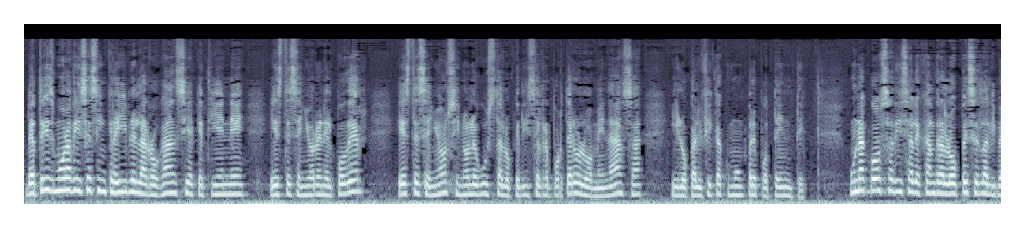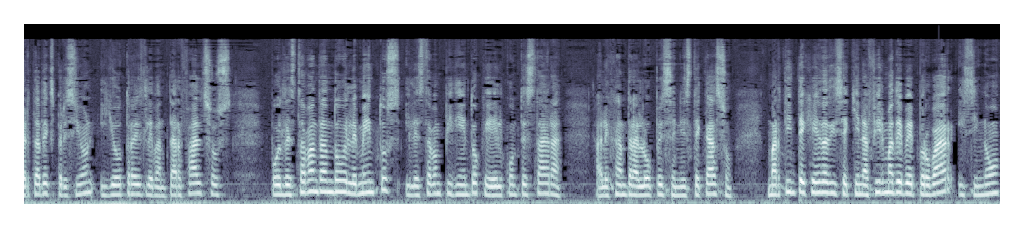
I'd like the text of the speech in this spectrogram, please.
Beatriz Mora dice es increíble la arrogancia que tiene este señor en el poder. Este señor, si no le gusta lo que dice el reportero, lo amenaza y lo califica como un prepotente. Una cosa, dice Alejandra López, es la libertad de expresión y otra es levantar falsos. Pues le estaban dando elementos y le estaban pidiendo que él contestara. Alejandra López en este caso. Martín Tejeda dice quien afirma debe probar y si no,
